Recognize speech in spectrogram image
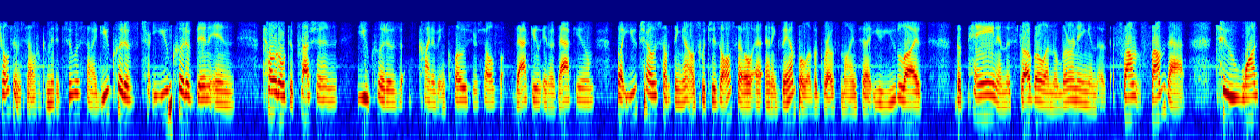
killed himself and committed suicide. You could have you mm-hmm. could have been in total depression. You could have kind of enclosed yourself vacuum in a vacuum, but you chose something else, which is also a, an example of a growth mindset. You utilize the pain and the struggle and the learning and the, from from that to want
